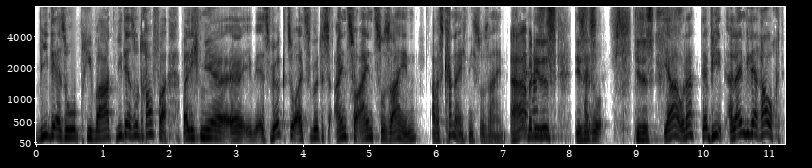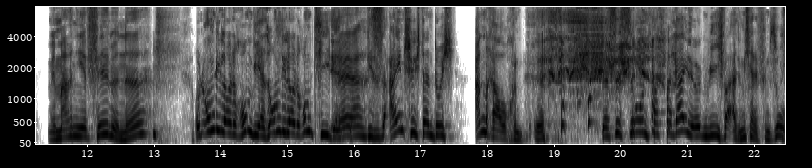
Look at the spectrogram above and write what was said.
wie der so privat, wie der so drauf war, weil ich mir äh, es wirkt so als als würde es eins zu eins so sein, aber es kann eigentlich nicht so sein. Ja, aber dieses, dieses, also, dieses. Ja, oder? Der, wie, allein wie der raucht. Wir machen hier Filme, ne? Und um die Leute rum, wie er so um die Leute rumtigert. Ja, ja. Dieses Einschüchtern durch Anrauchen. Das ist so unfassbar geil irgendwie. Ich war, also mich hat der Film so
